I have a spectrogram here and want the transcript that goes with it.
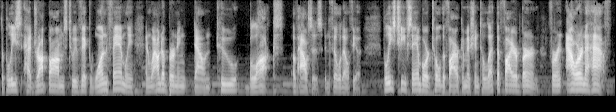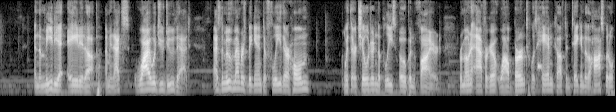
The police had dropped bombs to evict one family and wound up burning down two blocks of houses in Philadelphia. Police Chief Sambor told the fire commission to let the fire burn for an hour and a half. And the media ate it up. I mean, that's why would you do that? As the MOVE members began to flee their home, with their children, the police opened fire. Ramona Africa, while burnt, was handcuffed and taken to the hospital.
